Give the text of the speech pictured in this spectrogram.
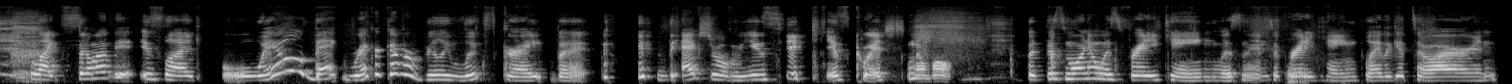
like some of it is like, well, that record cover really looks great, but the actual music is questionable. But this morning was Freddie King, listening to oh. Freddie King play the guitar and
